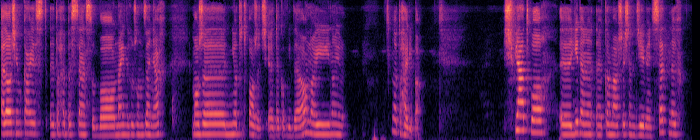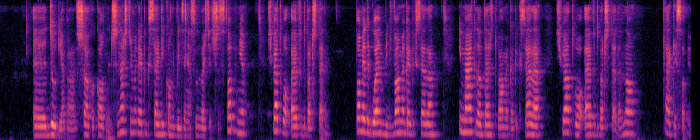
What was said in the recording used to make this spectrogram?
ale 8K jest y, trochę bez sensu, bo na innych urządzeniach może nie odtworzyć y, tego wideo, no i, no i no trochę lipa. Światło y, 1,69, y, drugi aparat szerokokątny 13 megapikseli, kąt widzenia 123 stopnie, światło f2.4, pomiar głębi 2 megapiksele i makro też 2 megapiksele, światło f2.4, no takie sobie,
